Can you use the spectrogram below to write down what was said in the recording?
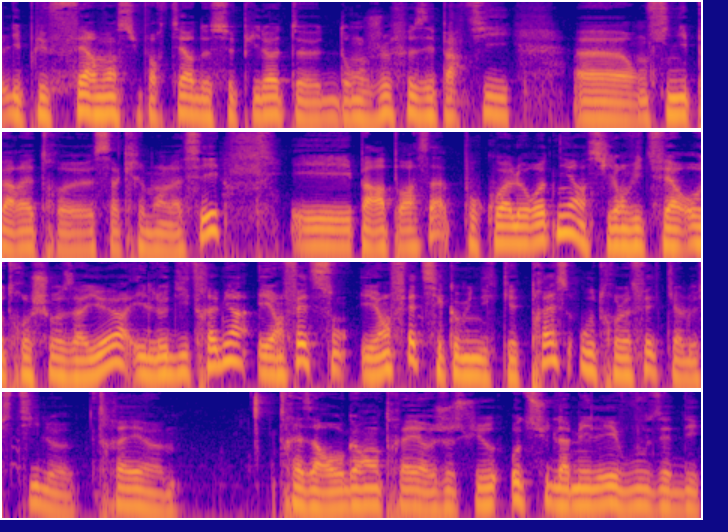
les plus fervents supporters de ce pilote dont je faisais partie ont fini par être sacrément lassés et par rapport à ça pourquoi le retenir? S'il a envie de faire autre chose ailleurs il le dit très bien. Et en fait son et en fait ses communiqués de presse outre le fait qu'il y a le style très très arrogant, très je suis au-dessus de la mêlée, vous êtes des,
